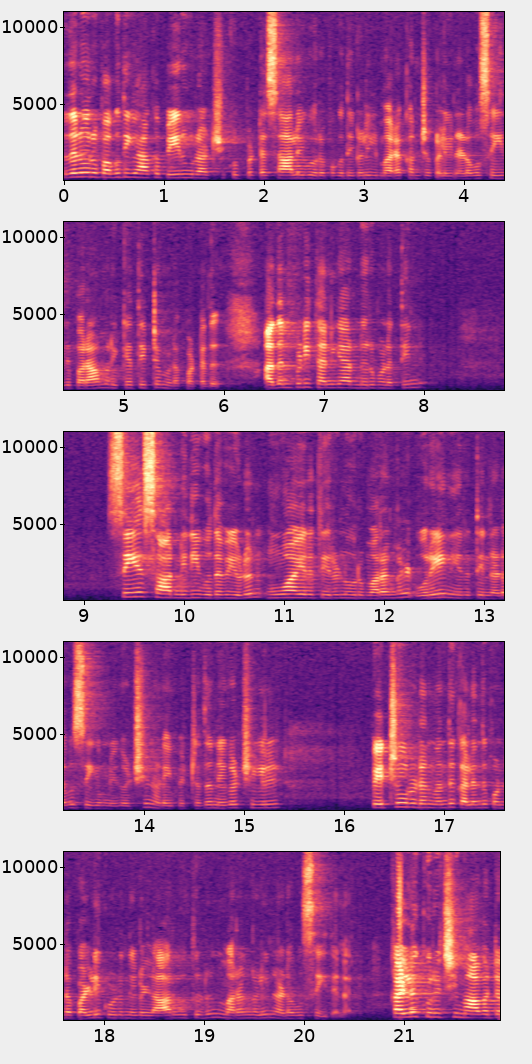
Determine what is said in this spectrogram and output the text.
இதன் ஒரு பகுதியாக பேரூராட்சிக்குட்பட்ட சாலையோர பகுதிகளில் மரக்கன்றுகளை நடவு செய்து பராமரிக்க திட்டமிடப்பட்டது. அதன்படி தனியார் நிறுவனத்தின் சிஎஸ்ஆர் நிதி உதவியுடன் மூவாயிரத்தி இருநூறு மரங்கள் ஒரே நேரத்தில் நடவு செய்யும் நிகழ்ச்சி நடைபெற்றது. நிகழ்ச்சியில் பெற்றோருடன் வந்து கலந்து கொண்ட பள்ளி குழந்தைகள் ஆர்வத்துடன் மரங்களை நடவு செய்தனர். கள்ளக்குறிச்சி மாவட்ட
